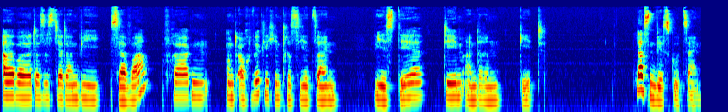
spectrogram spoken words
Aber das ist ja dann wie Sava fragen und auch wirklich interessiert sein, wie es der dem anderen geht. Lassen wir es gut sein.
